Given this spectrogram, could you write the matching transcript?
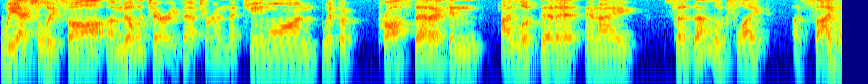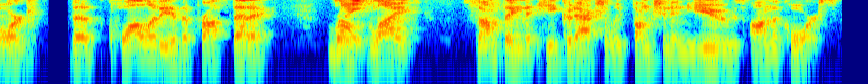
we actually saw a military veteran that came on with a prosthetic, and I looked at it and I said, That looks like a cyborg. The quality of the prosthetic right. looked like something that he could actually function and use on the course.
